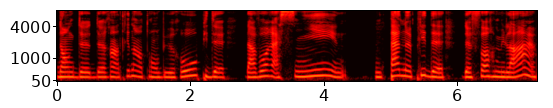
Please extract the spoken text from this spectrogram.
Donc, de, de rentrer dans ton bureau, puis de, d'avoir à signer une, une panoplie de, de formulaires,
